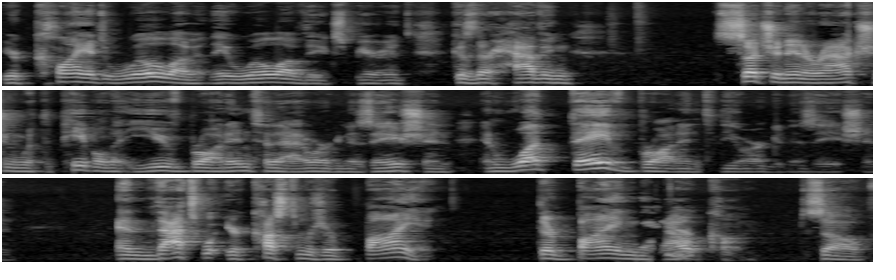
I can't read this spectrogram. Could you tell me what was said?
your clients will love it they will love the experience because they're having such an interaction with the people that you've brought into that organization and what they've brought into the organization. And that's what your customers are buying. They're buying that yeah. outcome. So,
